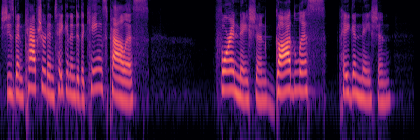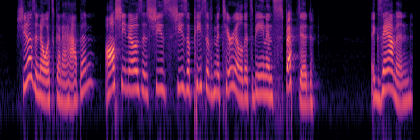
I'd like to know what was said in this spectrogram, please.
she's been captured and taken into the king's palace, foreign nation, godless pagan nation. She doesn't know what's going to happen. All she knows is she's, she's a piece of material that's being inspected, examined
